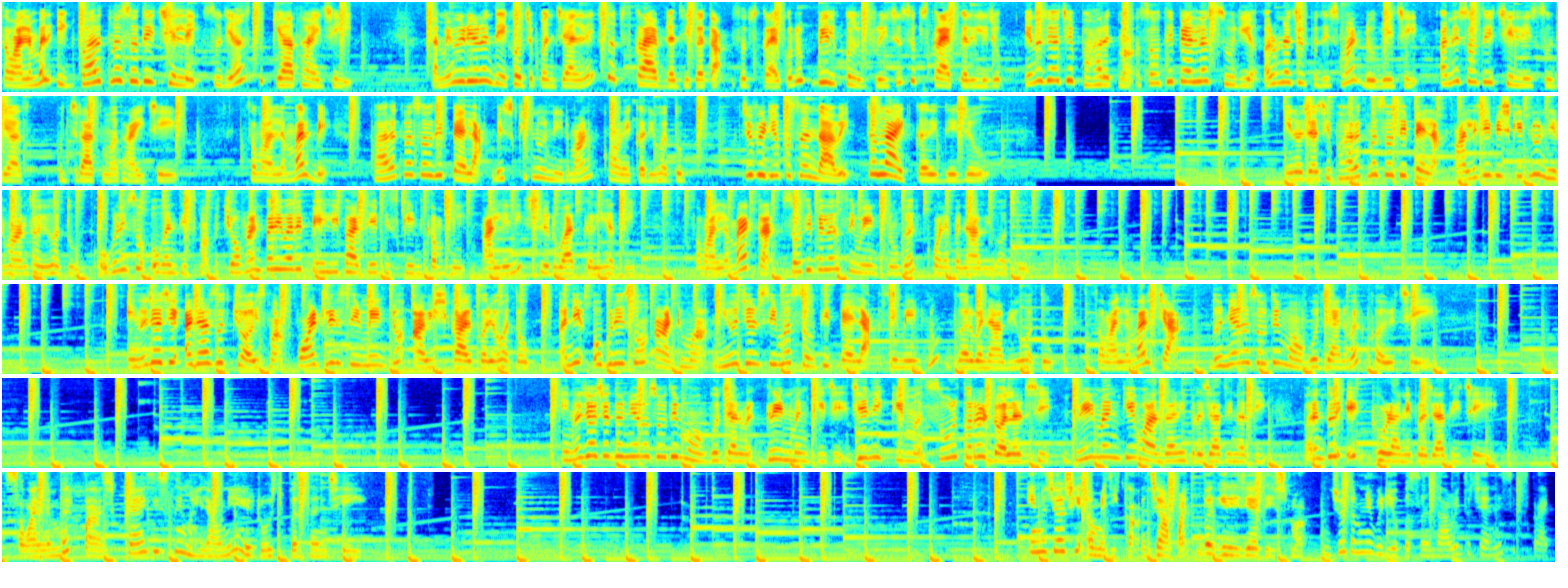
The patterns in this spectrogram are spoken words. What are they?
સવાલ નંબર એક ભારતમાં સૌથી છેલ્લે સૂર્યાસ્ત ક્યાં થાય છે? તમે વિડીયોને દેખો છો પણ ચેનલને સબસ્ક્રાઇબ નથી કરતા. સબસ્ક્રાઇબ કરો બિલકુલ ફ્રી છે. સબસ્ક્રાઇબ કરી લેજો. એનો જવાબ છે ભારતમાં સૌથી પહેલાં સૂર્ય અરુણાચલ પ્રદેશમાં ડૂબે છે અને સૌથી છેલ્લે સૂર્યાસ્ત ગુજરાતમાં થાય છે. સવાલ નંબર બે. ભારતમાં સૌથી પહેલાં બિસ્કિટનું નિર્માણ કોણે કર્યું હતું? જો વીડિયો પસંદ આવે તો લાઈક કરી દેજો. જવાબ ભારતમાં સૌથી પહેલા પાલેજી બિસ્કિટનું નિર્માણ થયું હતું. ઓગણીસો ઓગણત્રીસમાં ચૌહાણ પરિવારે પહેલી ભારતીય બિસ્કિટ કંપની પાલેની શરૂઆત કરી હતી. સવાલ નંબર ત્રણ સૌથી પહેલા સિમેન્ટનું ઘર કોણે બનાવ્યું હતું? જવાબ અઢારસો ચોવીસમાં પોર્ટલેન્ડ સિમેન્ટનો આવિષ્કાર કર્યો હતો અને ઓગણીસો આઠમાં ન્યૂ જર્સીમાં સૌથી પહેલા સિમેન્ટનું ઘર બનાવ્યું હતું. સવાલ નંબર ચાર. દુનિયાનું સૌથી મોંઘું જાનવર કયું છે? એનો જવાબ છે દુનિયાનું સૌથી મોંઘું જાનવર ગ્રીન મંકી છે. જેની કિંમત સોળ કરોડ ડોલર છે. ગ્રીન મંકી વાંદરાની પ્રજાતિ નથી, પરંતુ એક ઘોડાની પ્રજાતિ છે. સવાલ નંબર પાંચ. કયા દેશની મહિલાઓને રોજ પસંદ છે? એનો જવાબ છે અમેરિકા, જાપાન વગેરે જેવા દેશમાં. જો તમને વીડિયો પસંદ આવે તો ચેનલને સબસ્ક્રાઈબ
